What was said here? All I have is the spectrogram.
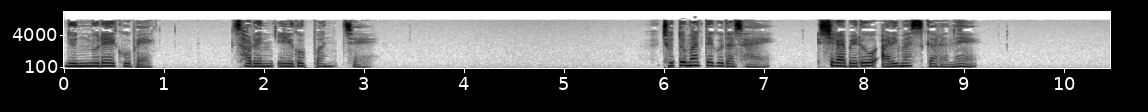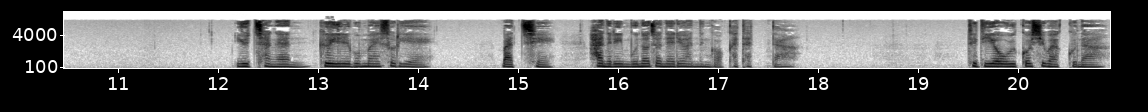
눈물의 고백, 37번째. 조토마떼구다사에 시라베로 아리마스가라네 유창한 그 일본말 소리에 마치 하늘이 무너져 내려앉는 것 같았다. 드디어 올 것이 왔구나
